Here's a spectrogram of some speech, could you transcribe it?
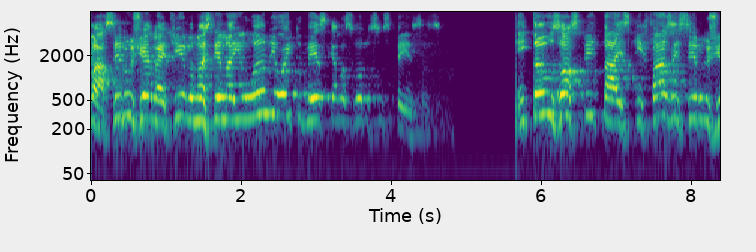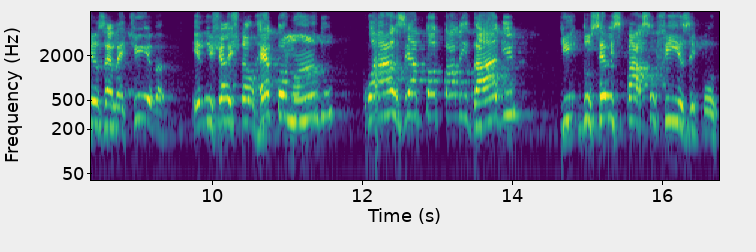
lá. Cirurgia eletiva, nós temos aí um ano e oito meses que elas foram suspensas. Então, os hospitais que fazem cirurgias eletivas, eles já estão retomando quase a totalidade de, do seu espaço físico.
